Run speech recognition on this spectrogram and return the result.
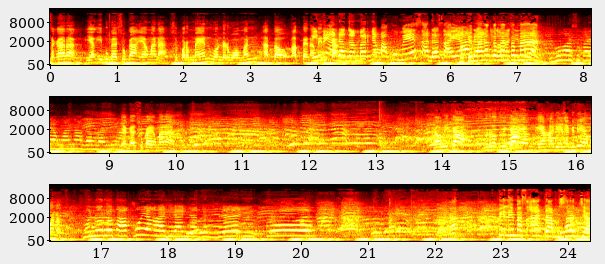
Sekarang yang ibu nggak suka yang mana? Superman, Wonder Woman, atau Captain Ini America? ada gambarnya Pak Kumis, ada saya Bagaimana teman-teman? Ibu nggak suka yang mana gambarnya? Yang nggak suka yang mana? Kak Wika, menurut Wika yang yang hadiahnya gede yang mana? Menurut aku yang hadiahnya gede itu Ya Mas Adam saja.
